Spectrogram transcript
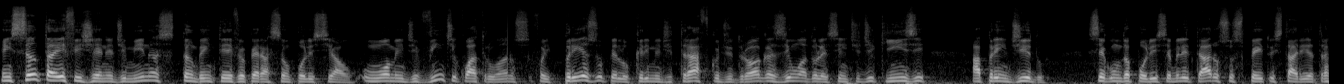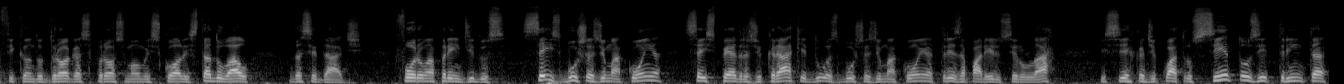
Em Santa Efigênia de Minas, também teve operação policial. Um homem de 24 anos foi preso pelo crime de tráfico de drogas e um adolescente de 15 apreendido. Segundo a Polícia Militar, o suspeito estaria traficando drogas próximo a uma escola estadual da cidade. Foram apreendidos seis buchas de maconha, seis pedras de crack, duas buchas de maconha, três aparelhos celular e cerca de 430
